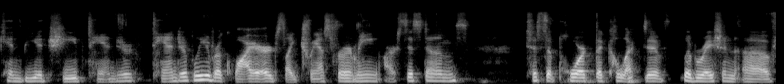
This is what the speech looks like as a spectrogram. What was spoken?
can be achieved tang- tangibly requires like transforming our systems to support the collective liberation of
